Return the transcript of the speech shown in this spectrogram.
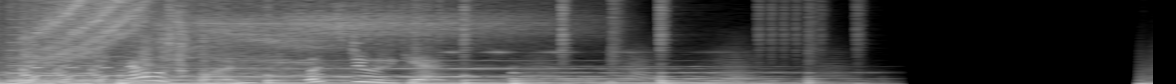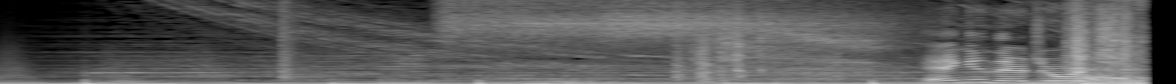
That was fun. Let's do it again. Hang in there, George.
